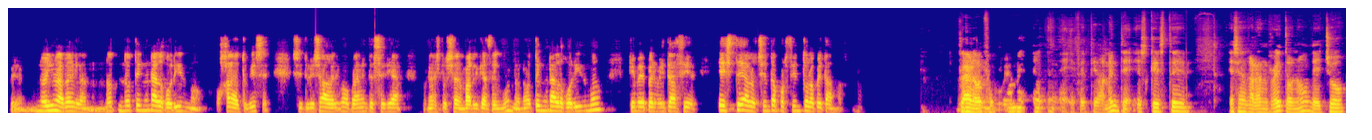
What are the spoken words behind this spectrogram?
Pero no hay una regla, no, no, tengo un algoritmo. Ojalá tuviese. Si tuviese un algoritmo, probablemente sería una de las personas más ricas del mundo. No tengo un algoritmo que me permita decir, este al 80% lo petamos. Claro, efectivamente, Es que este, es el gran reto, ¿no? De hecho,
